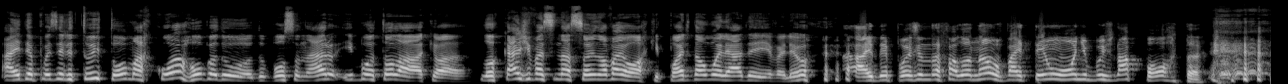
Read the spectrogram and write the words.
aí depois ele tuitou, marcou a arroba do, do Bolsonaro e botou lá, aqui ó, locais de vacinação em Nova York. Pode dar uma olhada aí, valeu? Aí depois ainda falou: não, vai ter um ônibus na porta.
